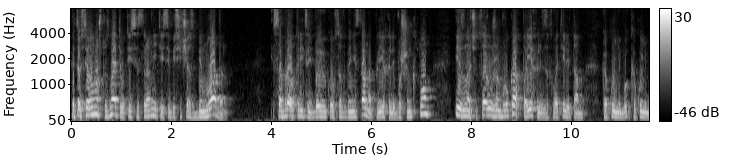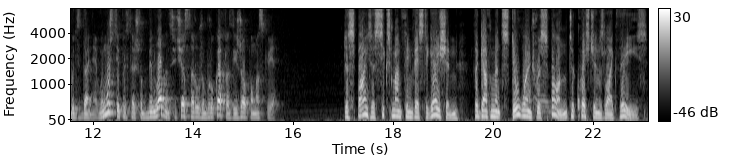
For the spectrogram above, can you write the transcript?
это все равно, что, знаете, вот если сравнить, если бы сейчас Бен Ладен собрал 30 боевиков с Афганистана, приехали в Вашингтон и, значит, с оружием в руках поехали, захватили там какое-нибудь какое здание. Вы можете себе представить, что Бен Ладен сейчас с оружием в руках разъезжал по Москве? Despite a six-month investigation, the government still won't respond to questions like these.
